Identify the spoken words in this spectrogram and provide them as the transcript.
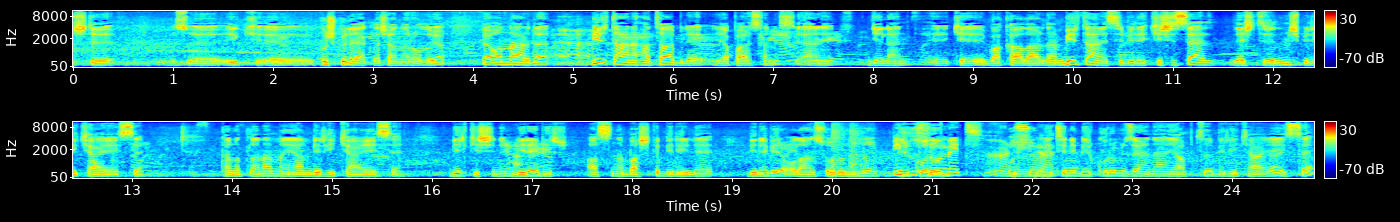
işte e, ilk e, kuşkuyla yaklaşanlar oluyor ve onlar da bir tane hata bile yaparsanız yani gelen e, ke- vakalardan bir tanesi bile kişiselleştirilmiş bir hikaye ise kanıtlanamayan bir hikaye ise bir kişinin birebir aslında başka biriyle birebir olan sorununu Bir kurum husumet örneğin, husumetini bir kurum üzerinden yaptığı bir hikaye ise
